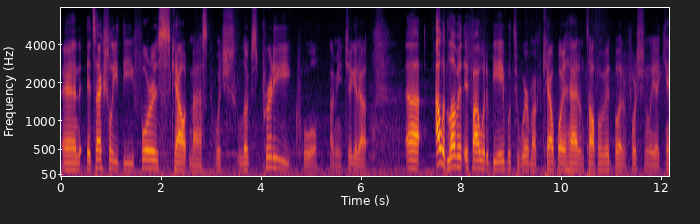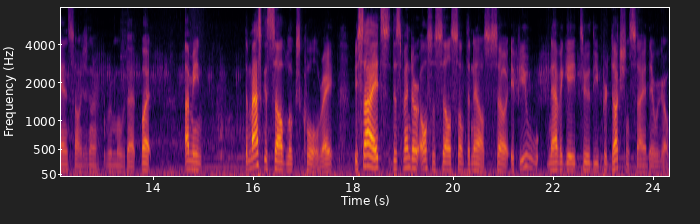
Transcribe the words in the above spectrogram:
And it's actually the Forest Scout mask, which looks pretty cool. I mean, check it out. Uh, I would love it if I would be able to wear my cowboy hat on top of it, but unfortunately I can't, so I'm just gonna remove that. But, I mean, the mask itself looks cool, right? Besides, this vendor also sells something else. So if you navigate to the production side, there we go.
